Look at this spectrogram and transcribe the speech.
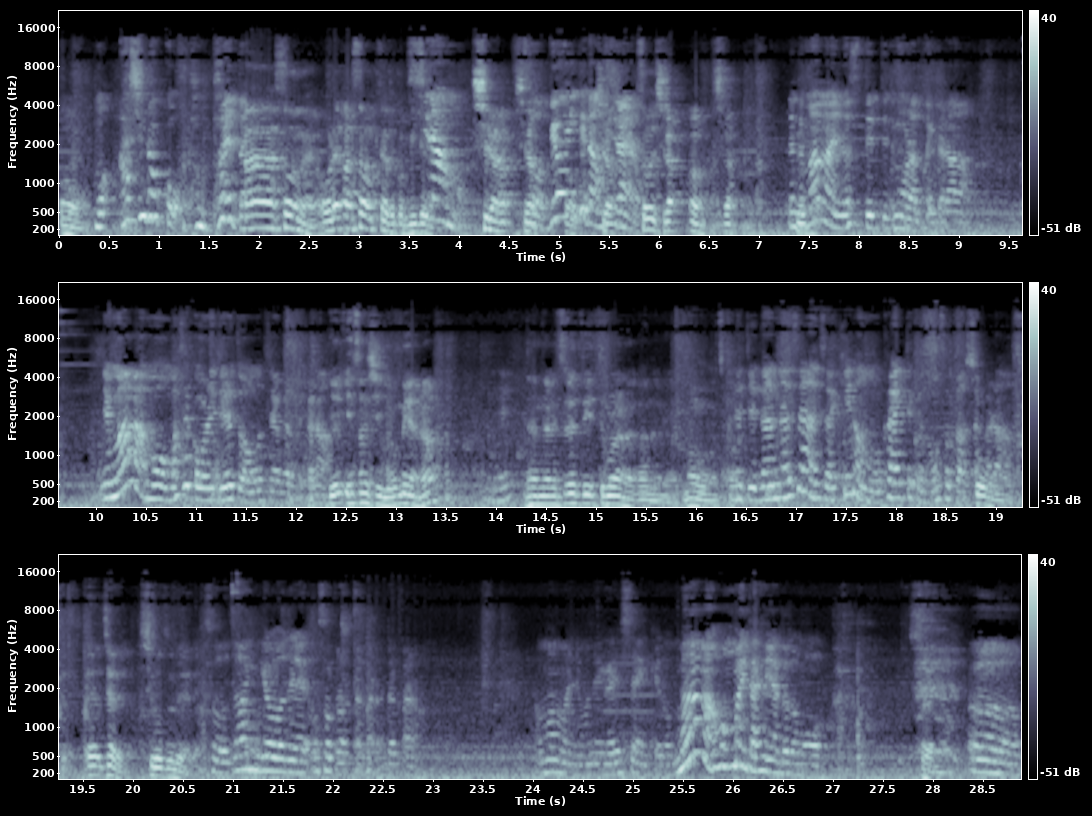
うん。もう足の甲パンパンやった。ああそうなんや。俺朝起きたとこ見て。知らんもん。知らん知らん。そう病院行ってたのも知らんやろ。そう知らん。うん知らん。だってママに乗せてってもらったから。でママもまさか折れてるとは思ってなかったから。や優しい嫁やな。ね旦那に連れて行ってもらわなあかんのに。ママも使う。だって旦那さんさ昨日も帰ってくるの遅かったそうからなんですよ。えじゃあ仕事でやでそう残業で遅かったからだからあママにお願いしたいけど。ママほんまに大変やったと思そうやな。う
